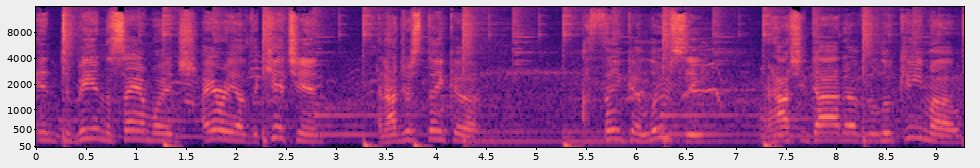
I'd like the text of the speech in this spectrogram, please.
into be in the sandwich area of the kitchen, and I just think of, I think of Lucy and how she died of the leukemia,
